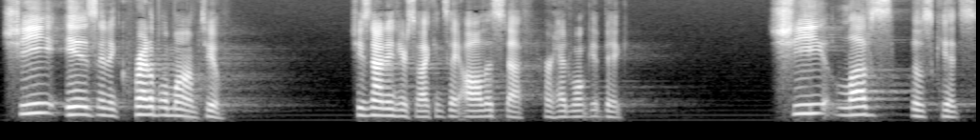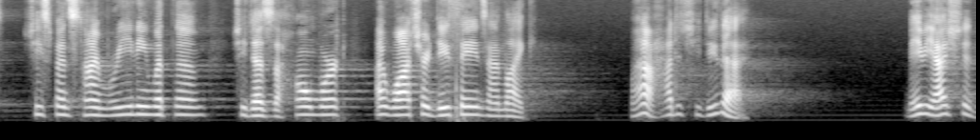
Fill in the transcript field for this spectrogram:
She is an incredible mom, too. She's not in here, so I can say all this stuff. Her head won't get big. She loves those kids. She spends time reading with them. She does the homework. I watch her do things. I'm like, wow, how did she do that? Maybe I should.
